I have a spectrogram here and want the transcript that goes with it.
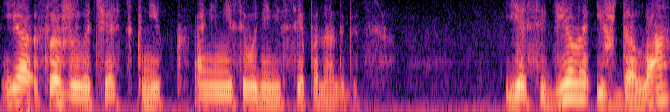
Я сложила часть книг, они мне сегодня не все понадобятся. Я сидела и ждала,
